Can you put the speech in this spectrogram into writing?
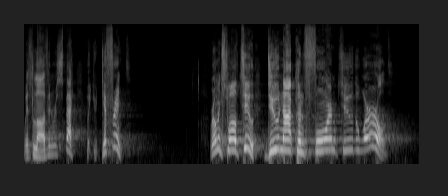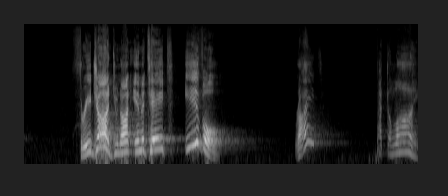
with love and respect, but you're different. Romans 12, 2, do not conform to the world. 3 John, do not imitate evil. Right? But the line.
